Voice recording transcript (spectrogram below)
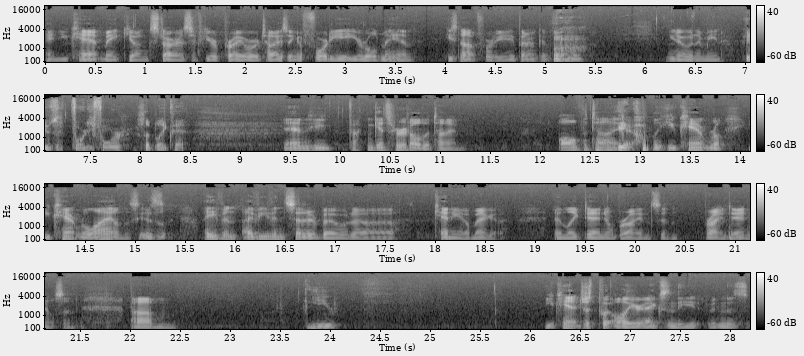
and you can't make young stars if you're prioritizing a 48 year old man. He's not 48, but I don't give a fuck. You know what I mean? he was like 44, something like that. And he fucking gets hurt all the time, all the time. Yeah. like you can't re- you can't rely on this. It's, I even I've even said it about uh, Kenny Omega and like Daniel Bryanson, Brian Danielson. Um, you you can't just put all your eggs in the in this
